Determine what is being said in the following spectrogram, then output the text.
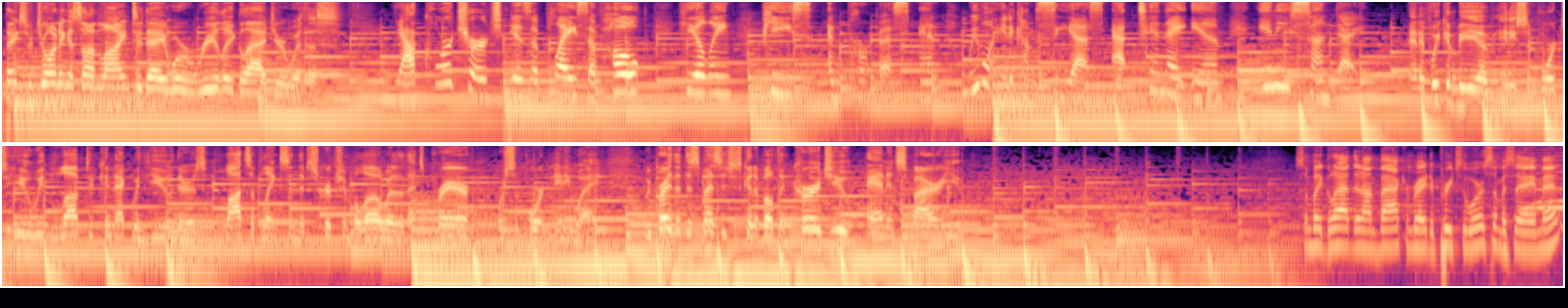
Thanks for joining us online today. We're really glad you're with us. Yeah, Core Church is a place of hope, healing, peace, and purpose. And we want you to come see us at 10 a.m. any Sunday. And if we can be of any support to you, we'd love to connect with you. There's lots of links in the description below, whether that's prayer or support in any way. We pray that this message is going to both encourage you and inspire you. Somebody glad that I'm back and ready to preach the word? Somebody say amen.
